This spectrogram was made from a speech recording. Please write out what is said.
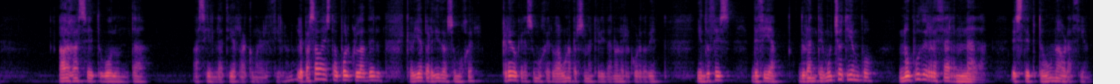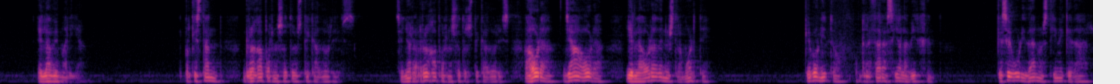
hágase tu voluntad, así en la tierra como en el cielo. ¿no? Le pasaba esto a Paul Claudel, que había perdido a su mujer, creo que era su mujer o alguna persona querida, no lo recuerdo bien. Y entonces decía, durante mucho tiempo no pude rezar nada, excepto una oración, el Ave María. Porque están, ruega por nosotros pecadores, Señora, ruega por nosotros pecadores, ahora, ya ahora, y en la hora de nuestra muerte. Qué bonito rezar así a la Virgen. Qué seguridad nos tiene que dar.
